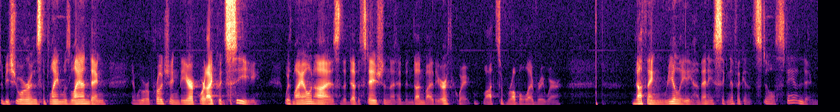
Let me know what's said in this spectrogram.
to be sure, as the plane was landing and we were approaching the airport, I could see with my own eyes the devastation that had been done by the earthquake, lots of rubble everywhere. Nothing really of any significance still standing.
